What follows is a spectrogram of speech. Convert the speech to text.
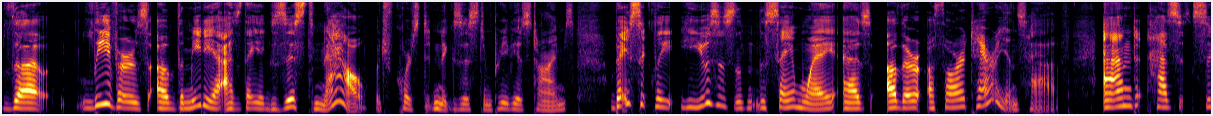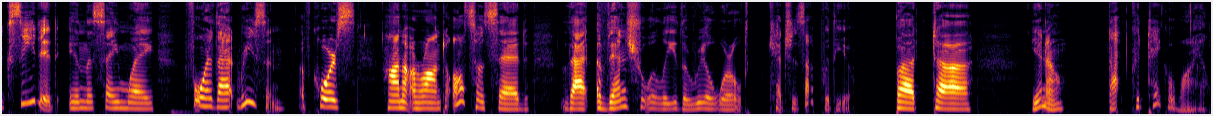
the levers of the media as they exist now, which of course didn't exist in previous times, basically he uses them the same way as other authoritarians have and has succeeded in the same way for that reason. Of course, Hannah Arendt also said that eventually the real world catches up with you. But, uh, you know, that could take a while.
